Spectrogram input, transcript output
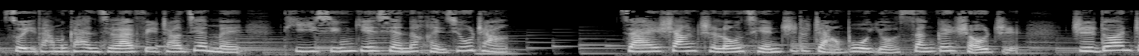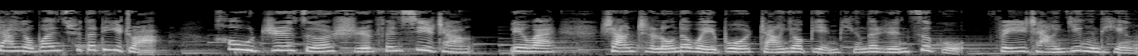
所以它们看起来非常健美，体型也显得很修长。在商齿龙前肢的掌部有三根手指，指端长有弯曲的利爪，后肢则十分细长。另外，商齿龙的尾部长有扁平的人字骨，非常硬挺。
